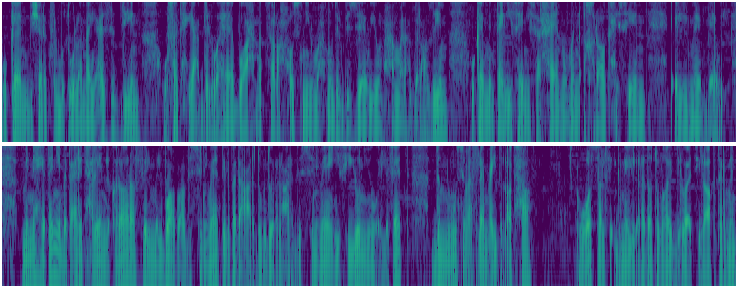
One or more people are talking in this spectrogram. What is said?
وكان بيشارك في البطولة مي عز الدين وفتحي عبد الوهاب وأحمد صلاح حسني ومحمود البزاوي ومحمد عبد العظيم وكان من تأليف هاني سرحان ومن إخراج حسين المنباوي. من ناحية تانية بتعرض حاليا لكرارة فيلم البعبع بالسينمات اللي بدأ عرضه بدور العرض السينمائي في يونيو اللي فات ضمن موسم أفلام عيد الأضحى ووصل في إجمالي إيراداته لغاية دلوقتي لأكتر من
